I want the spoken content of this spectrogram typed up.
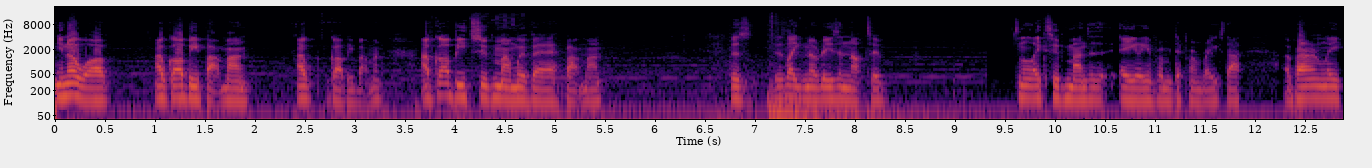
You know what? I've got to be Batman. I've got to be Batman. I've got to beat Superman with uh, Batman. There's there's like no reason not to. It's not like Superman's an alien from a different race that apparently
